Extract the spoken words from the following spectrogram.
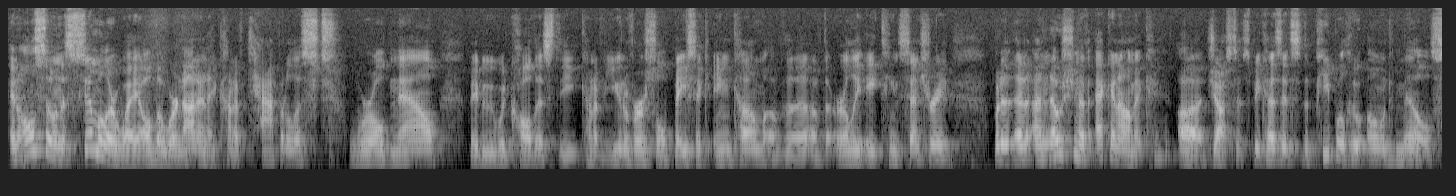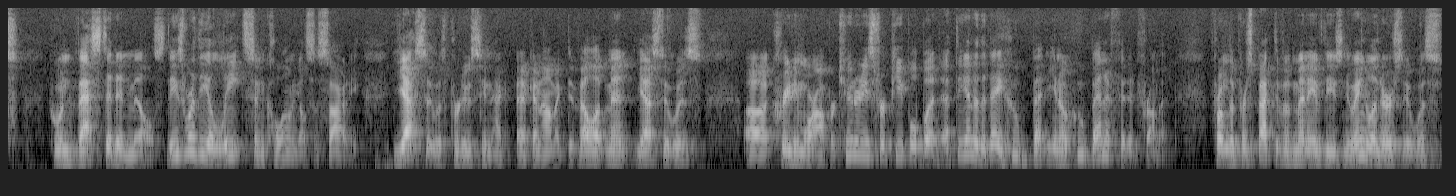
And also in a similar way, although we're not in a kind of capitalist world now, maybe we would call this the kind of universal basic income of the, of the early 18th century, but a, a notion of economic uh, justice, because it's the people who owned mills, who invested in mills. These were the elites in colonial society. Yes, it was producing ec economic development. Yes, it was uh, creating more opportunities for people, but at the end of the day, who, you know, who benefited from it? From the perspective of many of these New Englanders, it was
